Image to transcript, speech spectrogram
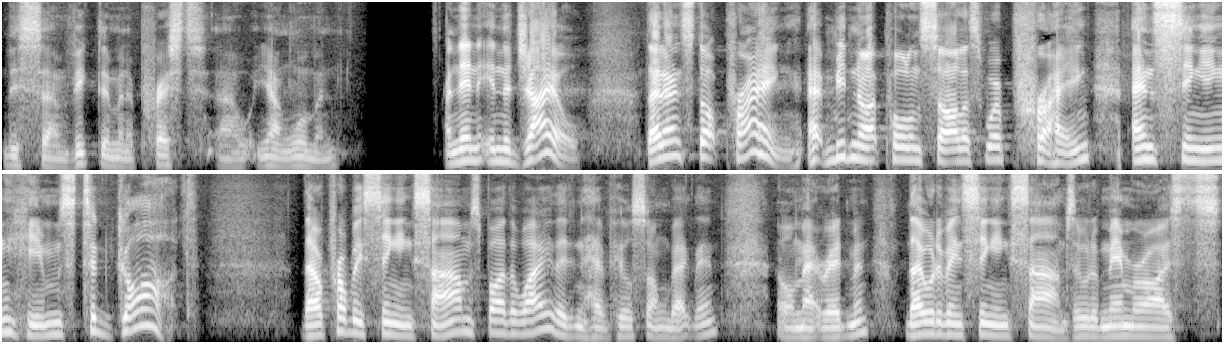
this um, victim and oppressed uh, young woman. And then in the jail, they don't stop praying. At midnight, Paul and Silas were praying and singing hymns to God. They were probably singing psalms, by the way. They didn't have Hillsong back then, or Matt Redman. They would have been singing psalms. They would have memorized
